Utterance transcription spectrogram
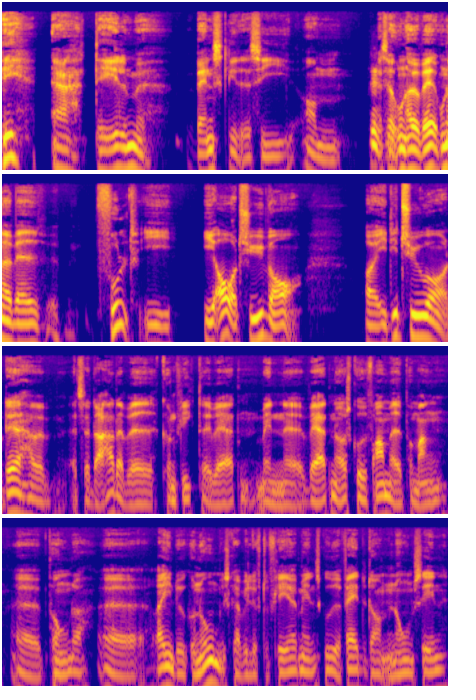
Det er delme vanskeligt at sige om... Altså, hun har jo været, hun har været fuldt i, i over 20 år, og i de 20 år, der har, altså, der har der været konflikter i verden, men øh, verden er også gået fremad på mange øh, punkter. Øh, rent økonomisk har vi løftet flere mennesker ud af fattigdommen nogensinde.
